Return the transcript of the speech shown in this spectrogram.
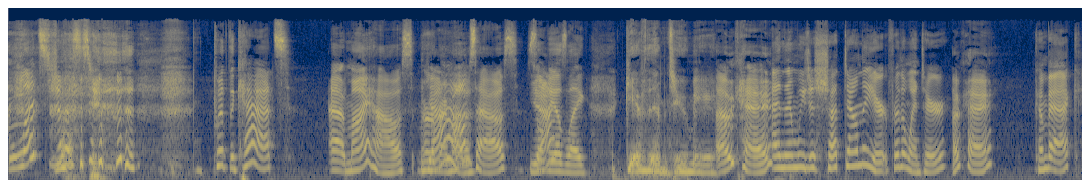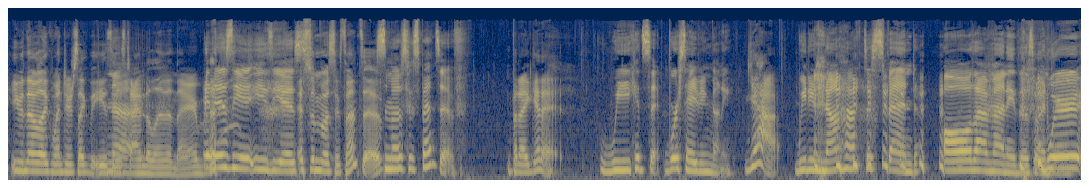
let's just put the cats at my house or Yeah. my mom's house. Yeah. Sylvia's like, give them to me. okay, And then we just shut down the yurt for the winter. okay. come back. Even though like winter's like the easiest Nah. time to live in there, but It is the easiest. it's the most expensive. it's the most expensive. But I get it. We could say we're saving money. Yeah, We do not have to spend all that money this winter. we're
